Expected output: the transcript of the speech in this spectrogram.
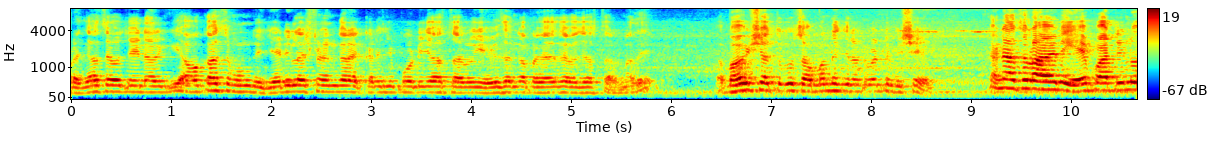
ప్రజాసేవ చేయడానికి అవకాశం ఉంది. జేడీ లక్ష్మణ్ గారు ఎక్కడి నుంచి పోటీ చేస్తారు ఏ విధంగా ప్రజాసేవ చేస్తారు అన్నది భవిష్యత్తుకు సంబంధించినటువంటి విషయం. కానీ అసలు ఆయన ఏ పార్టీలో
